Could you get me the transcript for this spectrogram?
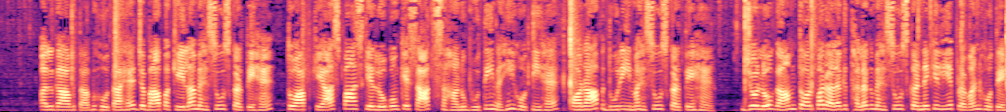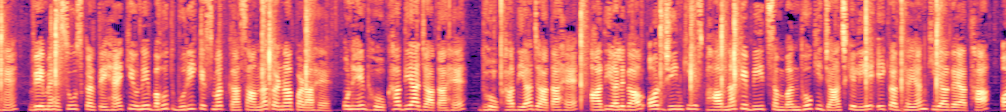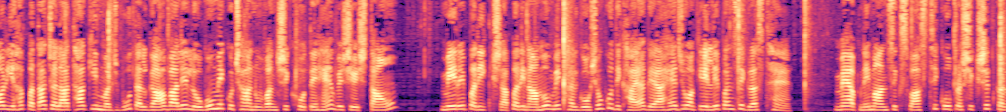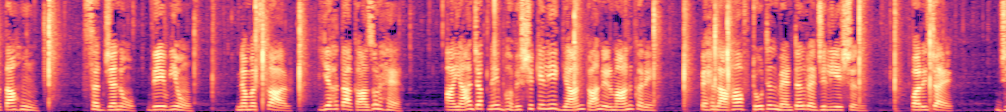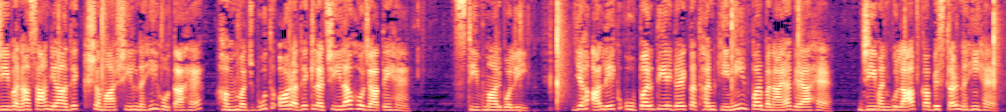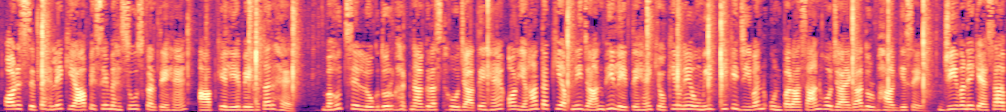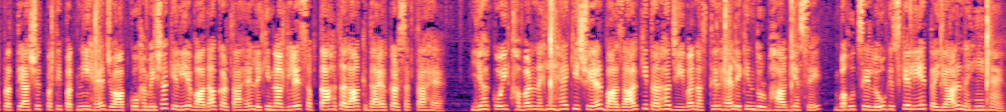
अलगाव तब होता है जब आप अकेला महसूस करते हैं तो आपके आसपास के लोगों के साथ सहानुभूति नहीं होती है, और आप दूरी महसूस करते हैं। जो लोग आमतौर पर अलग थलग महसूस करने के लिए प्रवण होते हैं, वे महसूस करते हैं कि उन्हें बहुत बुरी किस्मत का सामना करना पड़ा है। उन्हें धोखा दिया जाता है, धोखा दिया जाता है। आदि अलगाव और जीन की इस भावना के बीच संबंधों की जाँच के लिए एक अध्ययन किया गया था, और यह पता चला था कि मज़बूत अलगाव वाले लोगों में कुछ आनुवंशिक होते हैं। विशेषताओं मेरे परीक्षा परिणामों में खरगोशों को दिखाया गया है जो अकेलेपन से ग्रस्त हैं। मैं अपने मानसिक स्वास्थ्य को प्रशिक्षित करता हूँ। सज्जनों, देवियों, नमस्कार। यह ताकाजुन है। आयाज अपने भविष्य के लिए ज्ञान का निर्माण करें। पहला हाफ़ टोटल मेंटल रेजिलिएशन परिचय। जीवन आसान या अधिक क्षमाशील नहीं होता है। हम मज़बूत और अधिक लचीला हो जाते हैं। Steve Maraboli. यह आलेख ऊपर दिए गए कथन की नींव पर बनाया गया है। जीवन गुलाब का बिस्तर नहीं है, और इससे पहले कि आप इसे महसूस करते हैं, आपके लिए बेहतर है। बहुत से लोग दुर्घटनाग्रस्त हो जाते हैं और यहाँ तक कि अपनी जान भी लेते हैं क्योंकि उन्हें उम्मीद थी कि जीवन उन पर आसान हो जाएगा दुर्भाग्य से। जीवन एक ऐसा अप्रत्याशित पति पत्नी है जो आपको हमेशा के लिए वादा करता है, लेकिन अगले सप्ताह तलाक दायर कर सकता है। यह कोई खबर नहीं है कि शेयर बाज़ार की तरह जीवन अस्थिर है, लेकिन दुर्भाग्य से बहुत से लोग इसके लिए तैयार नहीं हैं।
